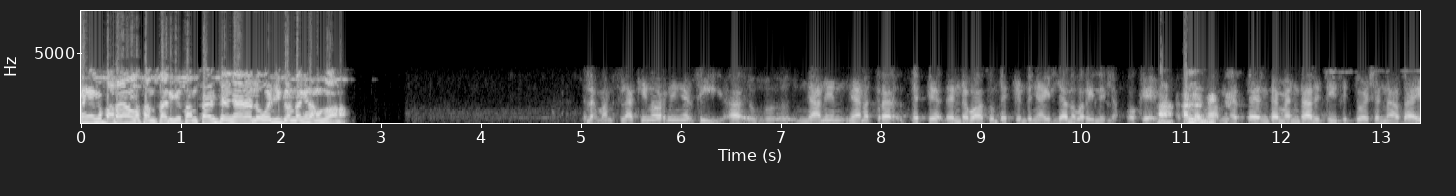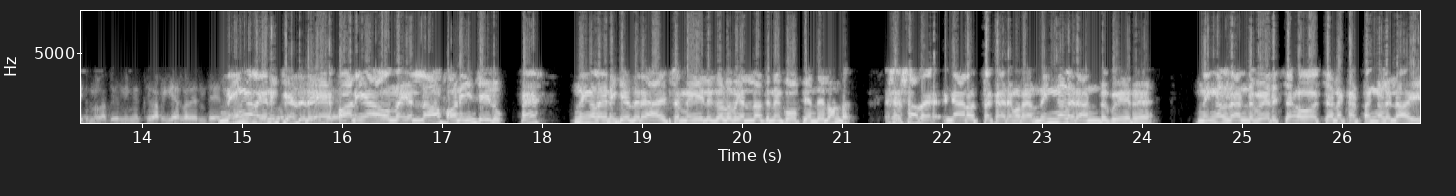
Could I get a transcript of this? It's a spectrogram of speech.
നിങ്ങൾക്ക് പറയാനുള്ള സംസാരിക്കും. സംസാരിച്ചു കഴിഞ്ഞാൽ ലോജിക് ഉണ്ടെങ്കിൽ നമുക്ക് കാണാം. അല്ല മനസ്സിലാക്കി എന്ന് പറഞ്ഞു കഴിഞ്ഞാൽ സി ഞാൻ ഞാൻ അത്ര തെറ്റ് എന്റെ ഭാഗത്തും തെറ്റുണ്ട് ഞാൻ ഇല്ല എന്ന് പറയുന്നില്ല. ഓക്കെ? അന്നത്തെ എന്റെ മെന്റാലിറ്റി സിറ്റുവേഷൻ അതായിരുന്നു. അത് നിങ്ങൾക്ക് അറിയാലോ എന്റെ നിങ്ങൾ എനിക്കെതിരെ പണിയാവുന്ന എല്ലാ പണിയും ചെയ്തു. നിങ്ങൾ എനിക്കെതിരെ അയച്ച മെയിലുകളും എല്ലാത്തിനും കോപ്പി എന്തെങ്കിലും ഉണ്ട്? പക്ഷെ അതെ ഞാൻ ഒറ്റ കാര്യം പറയാം. നിങ്ങൾ രണ്ടുപേര് നിങ്ങൾ രണ്ടുപേര് ചില ഘട്ടങ്ങളിലായി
